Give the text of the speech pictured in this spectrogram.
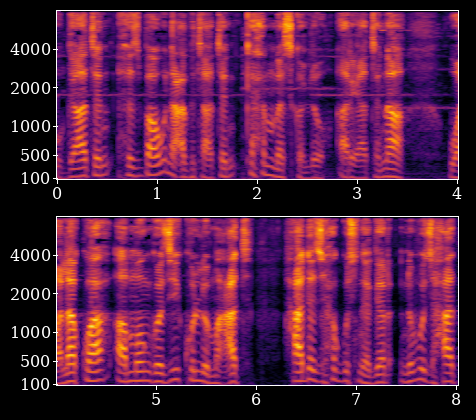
ውግኣትን ህዝባዊ ናዕብታትን ክሕመስ ከሎ ኣርያትና ዋላ እኳ ኣብ መንጎ እዚ ኵሉ መዓት ሓደ ዘሐጕስ ነገር ንብዙሓት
